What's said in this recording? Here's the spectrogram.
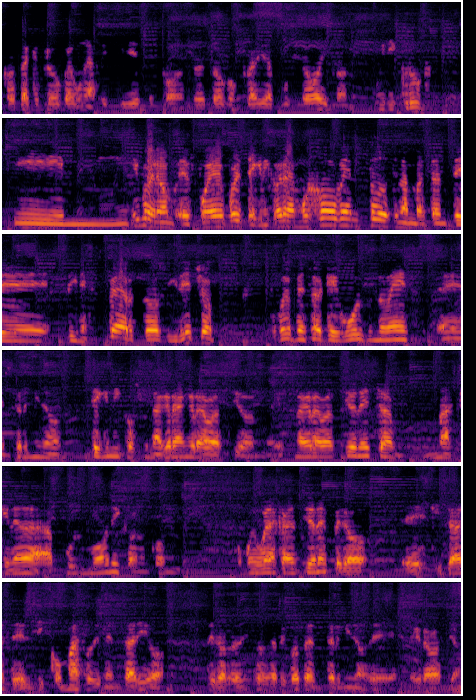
cosa que provocó algunas rigideces, con, sobre todo con Claudia Puyol y con Willy Crook. Y, bueno, eh, fue, fue técnico, era muy joven, todos eran bastante inexpertos y de hecho se puede pensar que Wolf no es en términos técnicos una gran grabación, es una grabación hecha más que nada a pulmón y con, con, muy buenas canciones, pero es quizás el disco más rudimentario de los redonditos de Ricota en términos de, grabación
